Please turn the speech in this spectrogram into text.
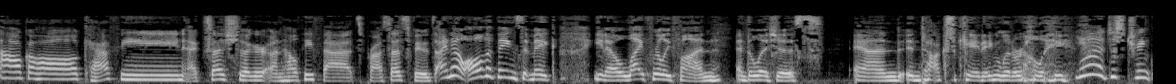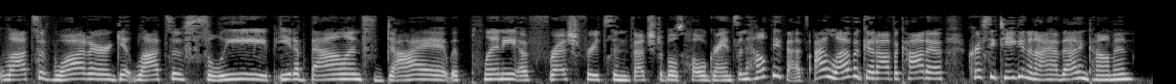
alcohol, caffeine, excess sugar, unhealthy fats, processed foods. I know all the things that make, you know, life really fun and delicious and intoxicating, literally. Yeah, just drink lots of water, get lots of sleep, eat a balanced diet with plenty of fresh fruits and vegetables, whole grains, and healthy fats. I love a good avocado. Chrissy Teigen and I have that in common.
